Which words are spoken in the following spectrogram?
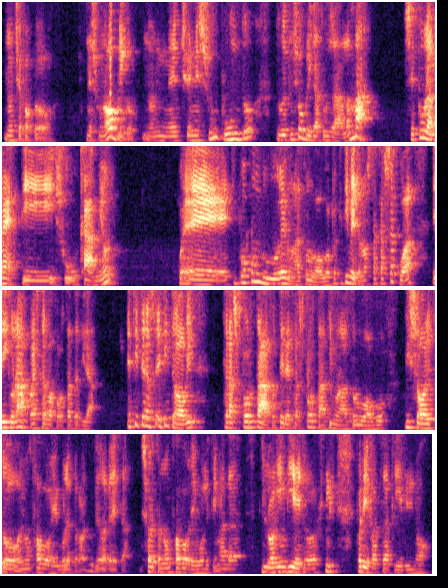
non c'è proprio nessun obbligo, non c'è nessun punto dove tu sei obbligato a usarla, ma se tu la metti su un camion, eh, ti può condurre in un altro luogo, perché ti vedono sta cassa qua e dicono, ah, questa va portata di là. E ti, tras- e ti trovi trasportato, teletrasportato in un altro luogo, di solito non favorevole, però, devo dire la verità, di solito non favorevole, ti manda il luogo indietro, quindi poi devi fartela a piedi di nuovo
